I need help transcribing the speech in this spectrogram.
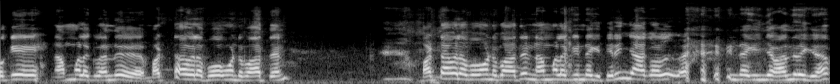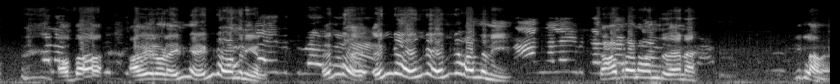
ஓகே நம்மளுக்கு வந்து மட்டாவில் போகணும்னு பார்த்தேன். மட்டாவில் போகணும்னு பார்த்து நம்மளுக்கு இன்றைக்கு தெரிஞ்ச ஆக்கள் இன்றைக்கு இங்கே வந்திருக்கோம் அப்பா அவைகளோட எங்க எங்க வந்து நீங்கள் எங்க எங்க எங்க எங்க வந்த நீ? சாப்பிடணும் வந்து வேணாம் இருக்கலாமே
